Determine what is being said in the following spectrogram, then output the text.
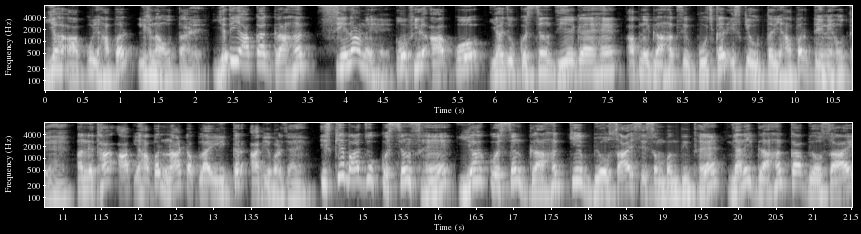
यह आपको यहाँ पर लिखना होता है। यदि आपका ग्राहक सेना में है तो फिर आपको यह जो क्वेश्चन दिए गए हैं, अपने ग्राहक से पूछकर इसके उत्तर यहाँ पर देने होते हैं। अन्यथा आप यहाँ पर नॉट अप्लाई लिखकर आगे बढ़ जाएँ। इसके बाद जो क्वेश्चंस हैं, यह क्वेश्चन ग्राहक के व्यवसाय से संबंधित है। यानी ग्राहक का व्यवसाय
